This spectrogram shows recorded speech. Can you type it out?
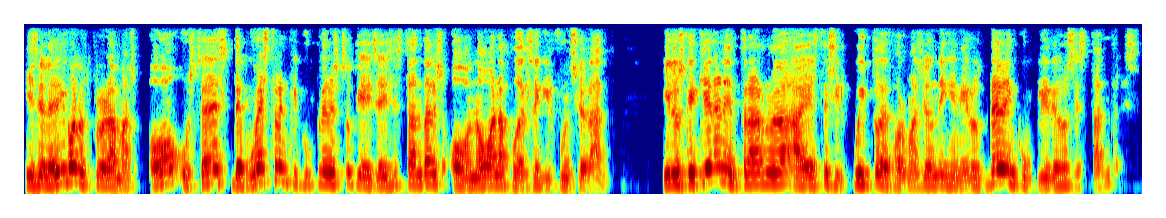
Y se le dijo a los programas, o ustedes demuestran que cumplen estos 16 estándares o no van a poder seguir funcionando. Y los que quieran entrar a este circuito de formación de ingenieros deben cumplir esos estándares.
